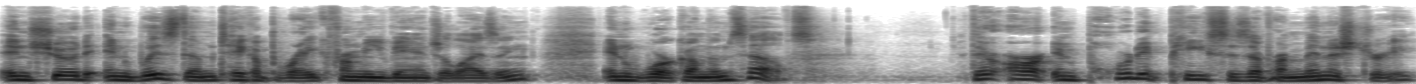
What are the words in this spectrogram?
and should, in wisdom, take a break from evangelizing and work on themselves? There are important pieces of our ministry,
